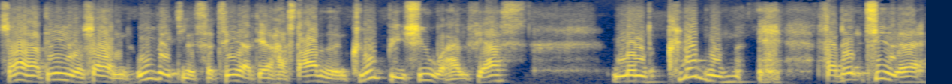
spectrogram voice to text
så har det jo sådan udviklet sig til, at jeg har startet en klub i 77, men klubben fra den tid af,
